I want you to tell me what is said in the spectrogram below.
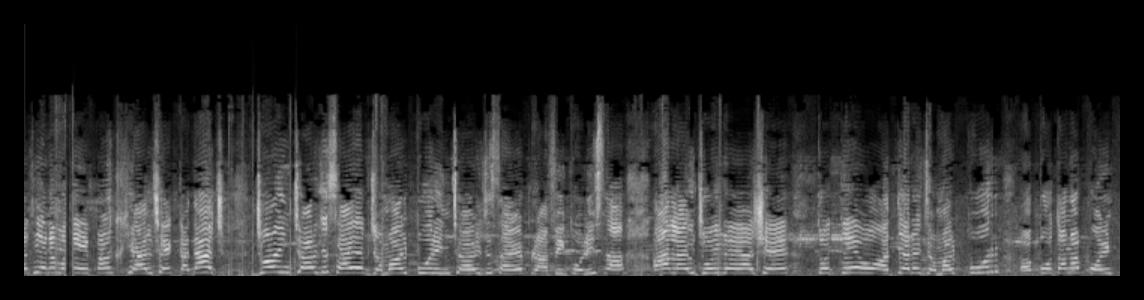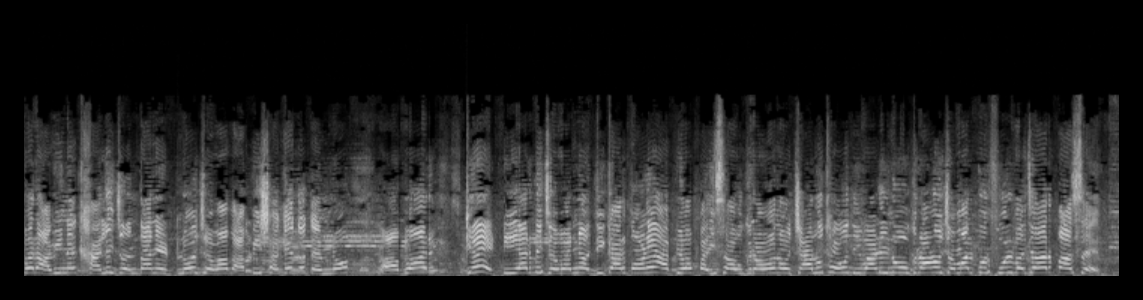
નથી અને મને એ પણ ખ્યાલ છે, કદાચ જો ઇન્ચાર્જ સાહેબ જમાલપુર ઇન્ચાર્જ સાહેબ ટ્રાફિક પોલીસના આ લાઈવ જોઈ રહ્યા છે, તો તેઓ અત્યારે જમાલપુર પોતાના પોઈન્ટ પર આવીને ખાલી જનતાને એટલો જવાબ આપી શકે તો તેમનો આભાર કે ટીઆરબી જવાનને અધિકાર કોણે આપ્યો? પૈસા ઉઘરાવવાનો ચાલુ થયું દિવાળીનું ઉઘરાણું જમાલપુર ફૂલ બજાર પાસે.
